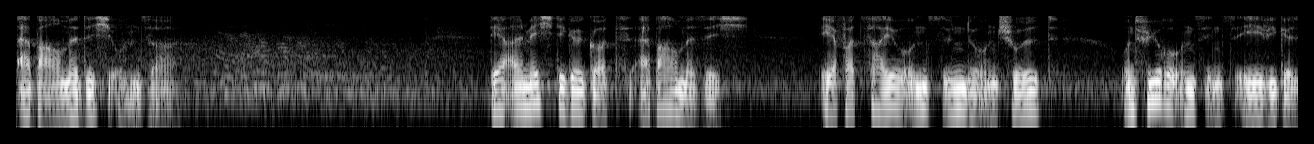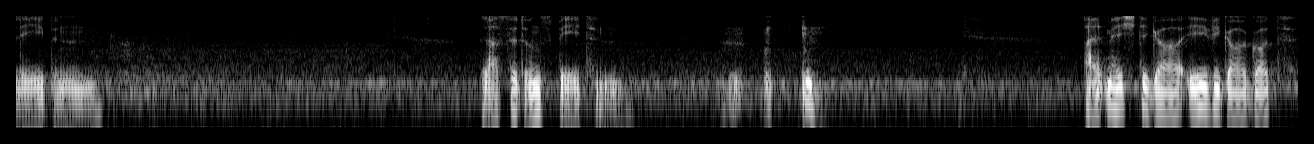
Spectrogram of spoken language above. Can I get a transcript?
erbarme dich unser. Der allmächtige Gott erbarme sich, er verzeihe uns Sünde und Schuld und führe uns ins ewige Leben. Lasset uns beten. Allmächtiger, ewiger Gott,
